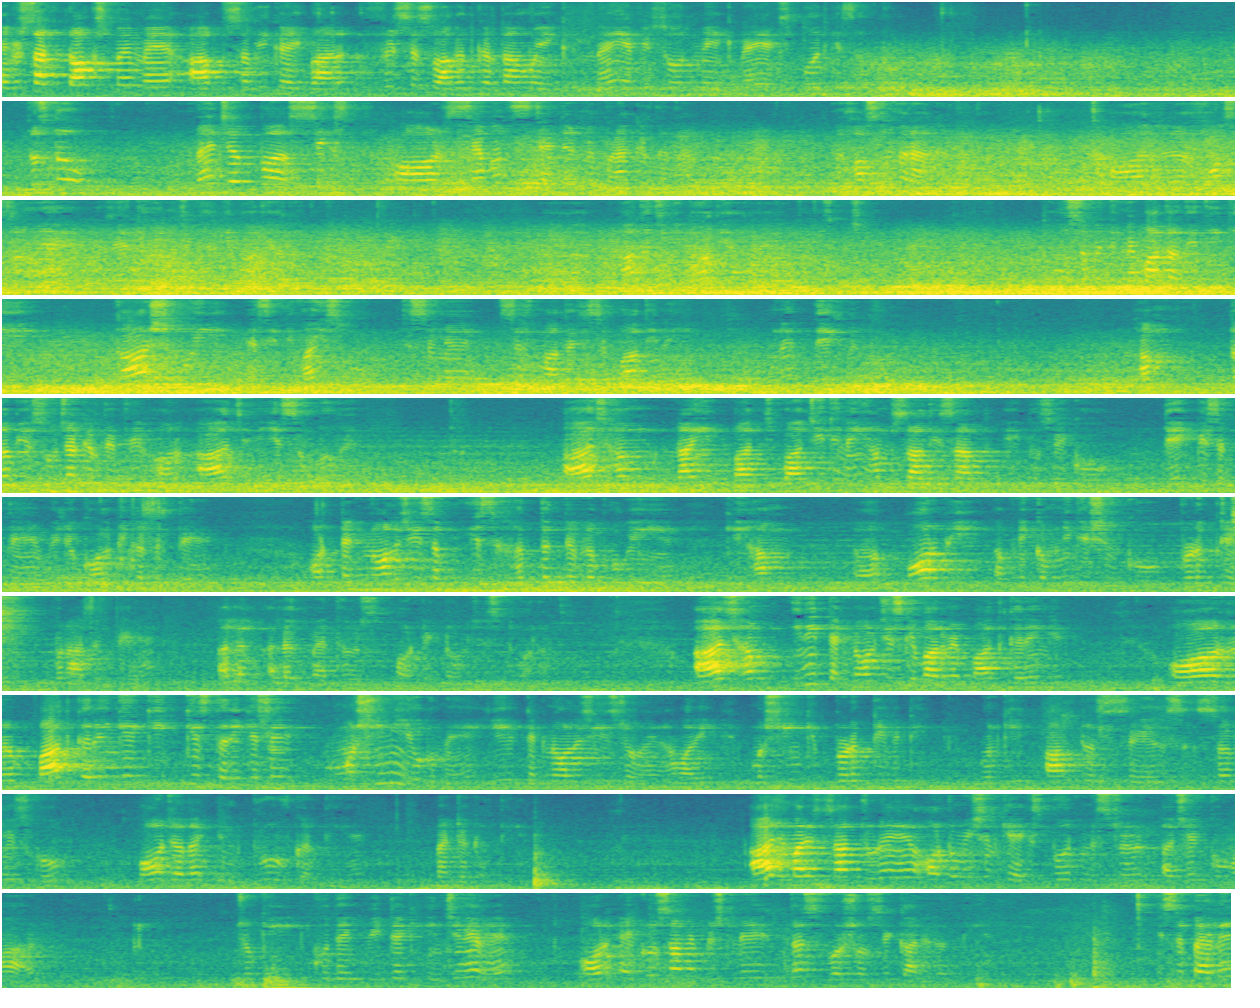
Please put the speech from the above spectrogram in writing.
एग्रसा talks में मैं आप सभी का एक बार फिर से स्वागत करता हूँ एक नए एपिसोड में, एक नए एक्सपर्ट के साथ। दोस्तों, मैं जब सिक्स और सेवन स्टैंडर्ड में पढ़ा करता था, मैं हॉस्टल में रहा करता था, और हॉस्टल में रहते हुए मुझे घर की बहुत याद आती माता जी की बहुत याद आती थी तो उस समय दिन में बात आती थी कि काश कोई ऐसी डिवाइस हो, जिससे मैं सिर्फ़ माता जी से बात ही नहीं, उन्हें देख भी पाऊँ। हम तब ये सोचा करते थे और आज ये संभव है। आज हम ना ही बात, बातचीत ही नहीं, हम साथ ही साथ एक दूसरे को देख भी सकते हैं वीडियो कॉल भी कर सकते हैं। और टेक्नोलॉजी सब इस हद तक डेवलप हो गई है कि हम और भी अपनी कम्युनिकेशन को प्रोडक्टिव बना सकते हैं। अलग अलग मेथड्स और द्वारा आज हम इन्हीं टेक्नोलॉजीज़ के बारे में बात करेंगे और बात करेंगे कि किस तरीके से मशीनी युग में ये टेक्नोलॉजीज़ जो है, हमारी मशीन की प्रोडक्टिविटी उनकी आफ्टर सेल्स सर्विस को और ज़्यादा इम्प्रूव करती हैं बेटर करती हैं। आज हमारे साथ जुड़े हैं ऑटोमेशन के एक्सपर्ट मिस्टर अजय कुमार, जो कि खुद एक बीटेक इंजीनियर हैं और एग्रोसा में पिछले 10 वर्षों से कार्यरत भी हैं। इससे पहले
